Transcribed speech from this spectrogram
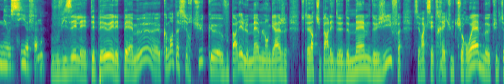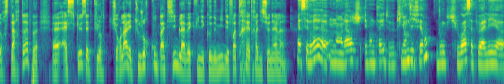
mais aussi euh, fun. Vous visez les TPE et les PME. Euh, comment t'assures-tu que vous parlez le même langage? Tout à l'heure, tu parlais de, de mèmes, de gifs. C'est vrai que c'est très culture web, culture startup. Euh, Est-ce que cette culture-là, elle est toujours compatible avec une économie des fois très traditionnelle? Bah, C'est vrai, on a un large éventail de clients différents. Donc, tu vois, ça peut aller euh,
